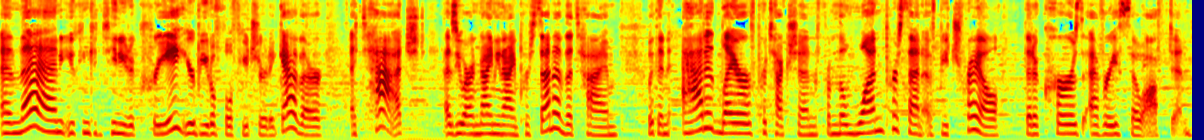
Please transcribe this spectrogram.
And then you can continue to create your beautiful future together, attached, as you are 99% of the time, with an added layer of protection from the 1% of betrayal that occurs every so often.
